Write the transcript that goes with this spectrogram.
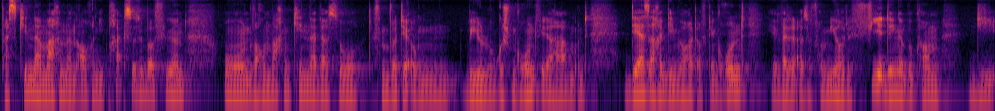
was Kinder machen, dann auch in die Praxis überführen und warum machen Kinder das so? Das wird ja irgendeinen biologischen Grund wieder haben. Und der Sache gehen wir heute auf den Grund. Ihr werdet also von mir heute vier Dinge bekommen, die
